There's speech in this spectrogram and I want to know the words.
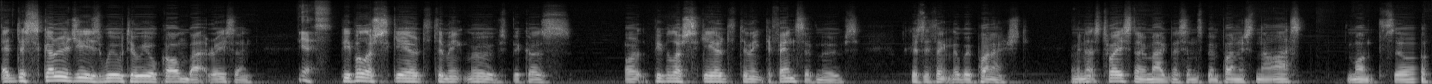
it discourages wheel to wheel combat racing. Yes. People are scared to make moves because, or people are scared to make defensive moves because they think they'll be punished. I mean, that's twice now Magnussen's been punished in the last month. So,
